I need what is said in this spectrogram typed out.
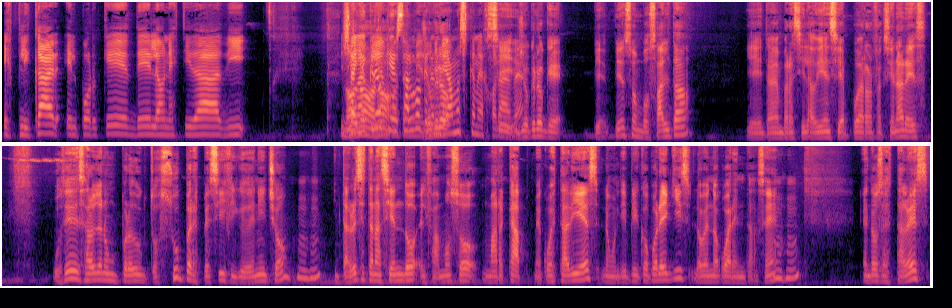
explicar el porqué de la honestidad y o sea, yo creo que es algo que tendríamos que mejorar. Sí, ¿eh? yo creo que pienso en voz alta y también para si la audiencia puede reflexionar es, ustedes desarrollan un producto súper específico de nicho y tal vez están haciendo el famoso markup. Me cuesta 10, lo multiplico por X, lo vendo a 40. ¿sí? Entonces, tal vez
